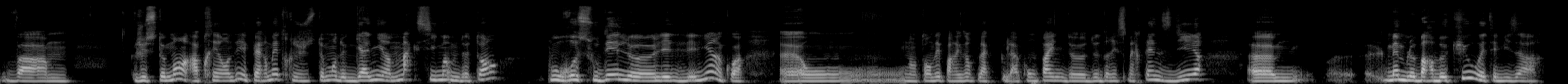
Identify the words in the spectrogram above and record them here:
va hum, justement appréhender et permettre justement de gagner un maximum de temps pour ressouder le- les, les liens, quoi. Euh, on, on entendait par exemple la, la compagne de, de Dries Mertens dire euh, euh, même le barbecue était bizarre.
